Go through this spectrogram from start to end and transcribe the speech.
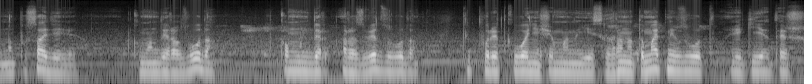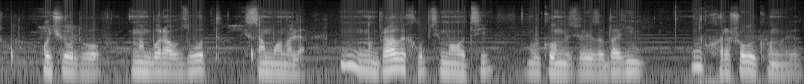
На посаді командира взвода, командир розвідвзвода. Підпорядкування ще в мене є гранатометний взвод, який я теж очолював, набирав взвод із самого нуля. Ну, Набрали, хлопці молодці, виконують свої завдання. Ну, хорошо виконують.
